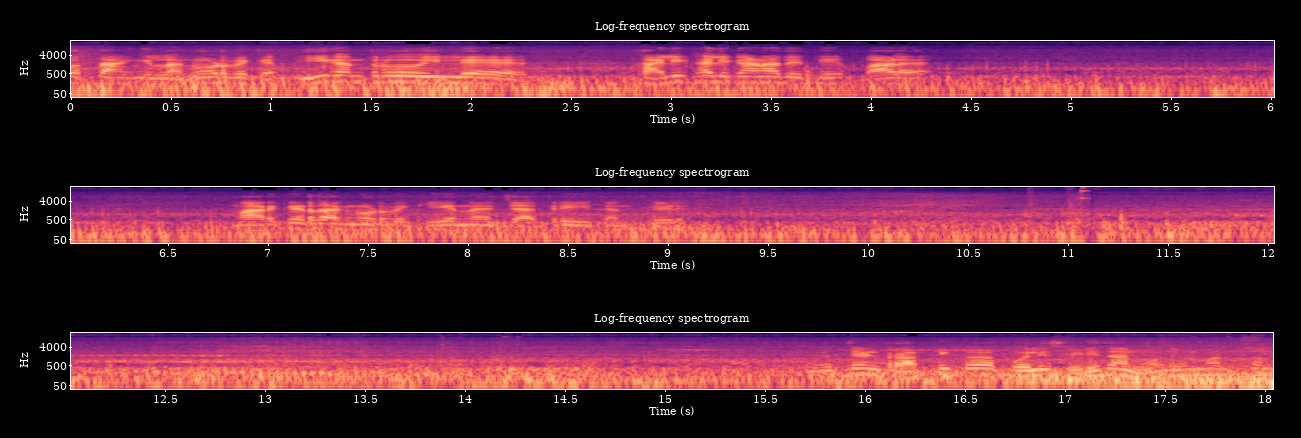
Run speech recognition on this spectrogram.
ಗೊತ್ತಾಗಿಲ್ಲ ನೋಡ್ಬೇಕು. ಈಗಂತರೂ ಇಲ್ಲೇ ಖಾಲಿ ಖಾಲಿ ಕಾಣತೈತಿ ಭಾಳ ಮಾರ್ಕೆಟ್ದಾಗ ನೋಡ್ಬೇಕು ಏನು ಜಾತ್ರೆ ಐತೆ ಅಂತ ಹೇಳಿ. ಇವತ್ತೇನು ಟ್ರಾಫಿಕ್ ಪೊಲೀಸ್ ಹಿಡಿದಾನೋ ಏನು ಮಾಡ್ತಾನ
